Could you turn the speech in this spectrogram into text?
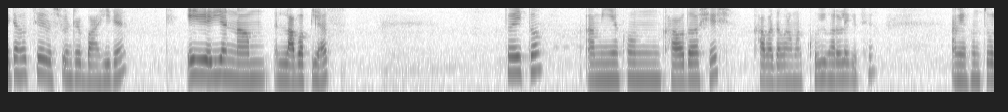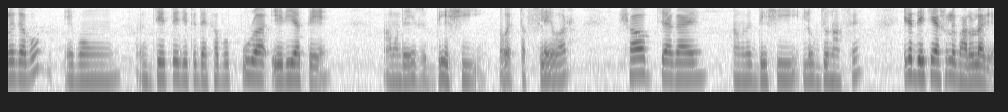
এটা হচ্ছে রেস্টুরেন্টের বাহিরে। এই এরিয়ার নাম লাবা পিয়াস তো এই তো আমি এখন খাওয়া দাওয়া শেষ। খাবার দাবার আমার খুবই ভালো লেগেছে। আমি এখন চলে যাব এবং যেতে যেতে দেখাবো পুরা এরিয়াতে আমাদের দেশি ও একটা ফ্লেভার সব জায়গায় আমাদের দেশি লোকজন আছে। এটা দেখে আসলে ভালো লাগে।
